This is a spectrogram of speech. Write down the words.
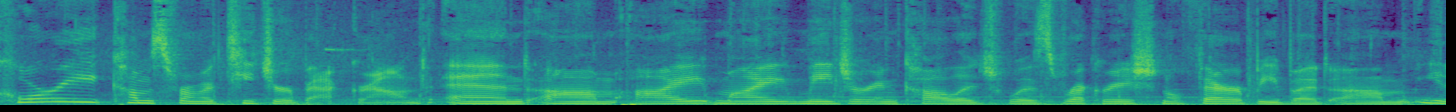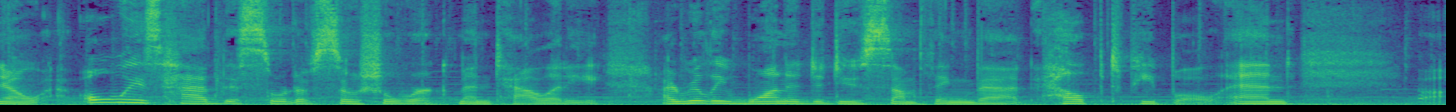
Cory comes from a teacher background, and um, I my major in college was recreational therapy, but um, you know always had this sort of social work mentality. I really wanted to do something that helped people, and uh,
